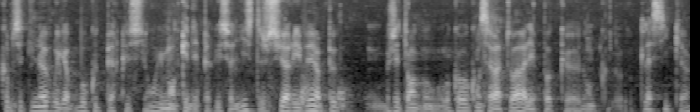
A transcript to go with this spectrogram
comme c'est une œuvre où il y a beaucoup de percussions, il manquait des percussionnistes. Je suis arrivé un peu, j'étais en- encore au conservatoire à l'époque, euh, donc classique. hein.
